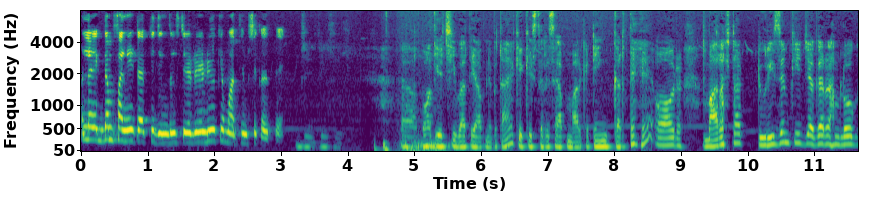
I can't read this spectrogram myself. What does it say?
मतलब एकदम फनी टाइप के जिंगल्स रेडियो के माध्यम से करते हैं। जी जी जी बहुत ही अच्छी बात है आपने बताया कि किस तरह से आप मार्केटिंग करते हैं और महाराष्ट्र टूरिज़्म की अगर हम लोग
